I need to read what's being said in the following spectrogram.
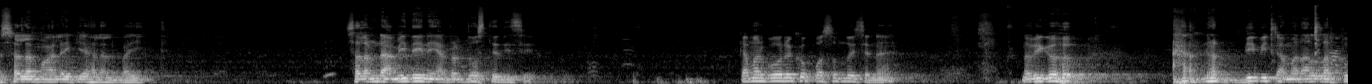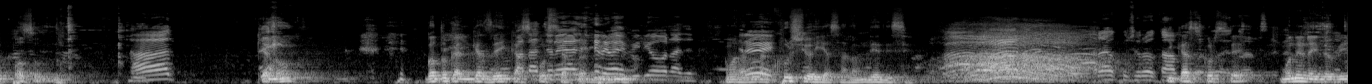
আসসালামু আলাইকুম হালাল বাইত। সালামটা আমি দেই নাই আপনার দোস্তে দিছে। আমার বউরে খুব পছন্দ হয়েছে না? নবী গো আপনার বিবিটা আমার আল্লাহর খুব পছন্দ। কেন? গতকালকে যেই কাজ করছে আমার আল্লাহ খুশি হইয়া সালাম দিয়ে দিছে। কি কাজ করছে মনে নেই নবী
